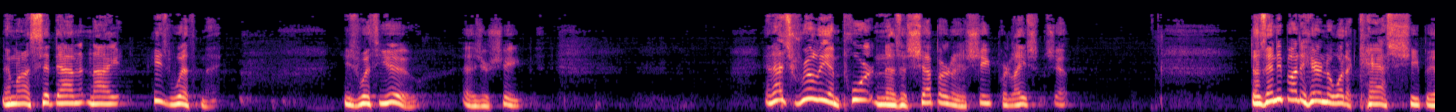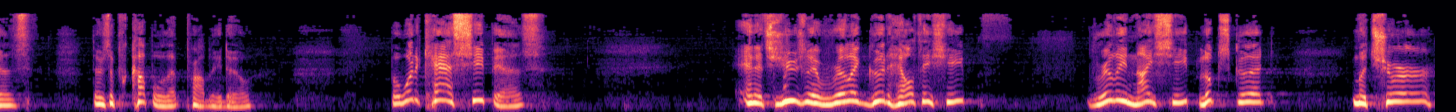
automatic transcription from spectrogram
then when I sit down at night, He's with me. He's with you as your sheep. And that's really important as a shepherd and a sheep relationship. Does anybody here know what a cast sheep is? There's a couple that probably do. But what a cast sheep is, and it's usually a really good, healthy sheep, really nice sheep, looks good, mature.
